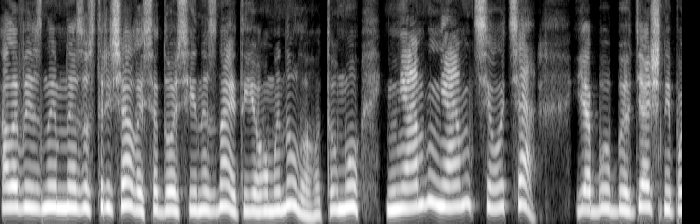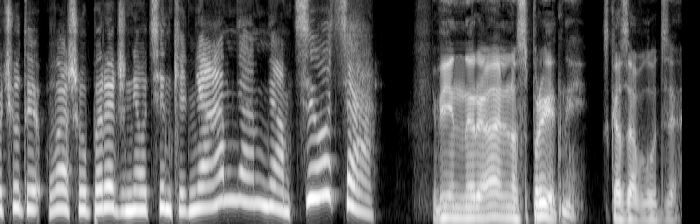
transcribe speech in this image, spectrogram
але ви з ним не зустрічалися досі і не знаєте його минулого, тому ням-ням цюця. Я був би вдячний почути ваше упередження оцінки ням-ням-ням цюця. Він нереально спритний, сказав Лудзе.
